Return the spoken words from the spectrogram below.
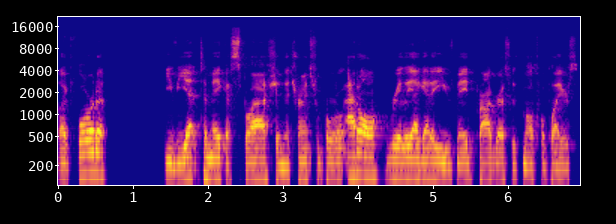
Like Florida, you've yet to make a splash in the transfer portal at all. Really, I get it. You've made progress with multiple players.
